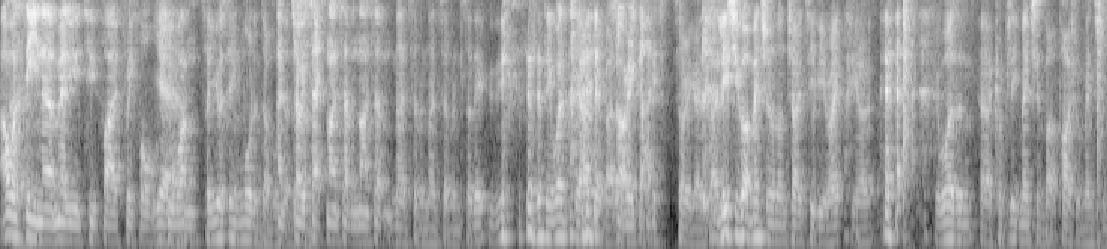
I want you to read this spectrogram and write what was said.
I was Uh, seeing uh, Melu two five three four Yeah. two one, So you were seeing more than doubles. and at the Joey time. Sachs nine seven nine seven. Nine seven nine seven. So they they weren't too happy about Sorry, that. guys. Sorry guys, but at least you got a mention on Uncharted TV, right? You know, it wasn't a complete mention, but a partial mention.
